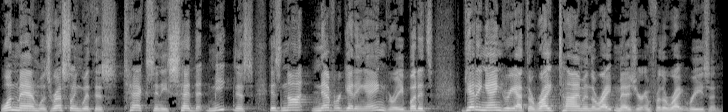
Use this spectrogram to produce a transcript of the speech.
One man was wrestling with this text and he said that meekness is not never getting angry, but it's getting angry at the right time in the right measure and for the right reason.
